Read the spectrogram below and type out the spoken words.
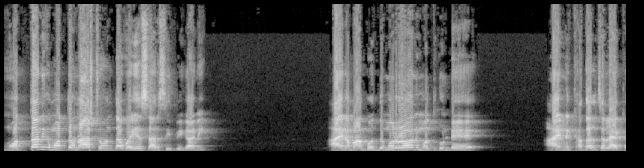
మొత్తానికి మొత్తం రాష్ట్రం అంతా వైఎస్ఆర్సీపీ కానీ ఆయన మా గొద్దు ముర్రో అని మొత్తుకుంటే ఆయన్ని కదల్చలేక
